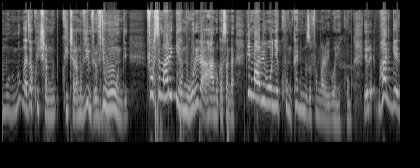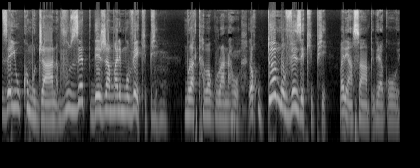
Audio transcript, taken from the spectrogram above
muntu n'umwe aza kwicara mu byiyumviro by'uwundi forosema hari igihe muhurira ahantu ugasanga ntimwabibonye kumwe kandi muzopfa mwarabibonye kumwe. Hageze yuko mujyana vuze deja mwari muve kipiye muratabaguranaho. De muveze kipiye bari ansambe biragoye.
